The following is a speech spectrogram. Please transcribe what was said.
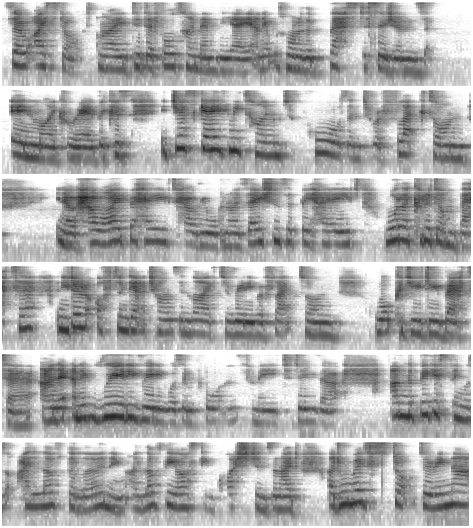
So I stopped. I did a full time MBA, and it was one of the best decisions in my career because it just gave me time to pause and to reflect on you know how i behaved how the organizations had behaved what i could have done better and you don't often get a chance in life to really reflect on what could you do better and it, and it really really was important for me to do that and the biggest thing was i loved the learning i loved the asking questions and i'd i'd almost stopped doing that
